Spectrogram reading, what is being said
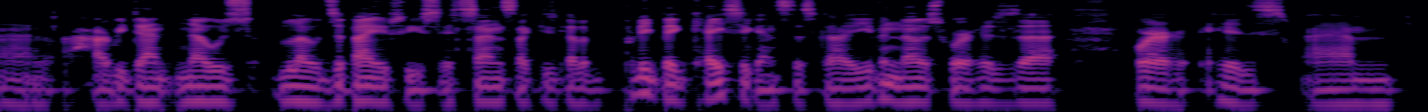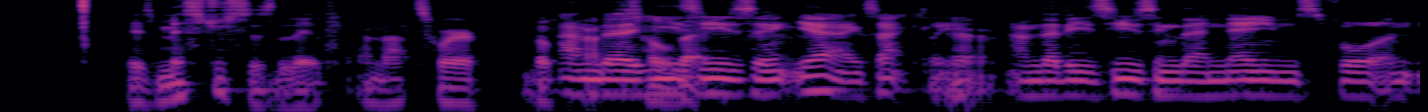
uh, Harvey Dent knows loads about. He's, it sounds like he's got a pretty big case against this guy. He even knows where his uh, where his um, his mistresses live, and that's where Lovecraft And that he's out. using, yeah, exactly. Yeah. And that he's using their names for an,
